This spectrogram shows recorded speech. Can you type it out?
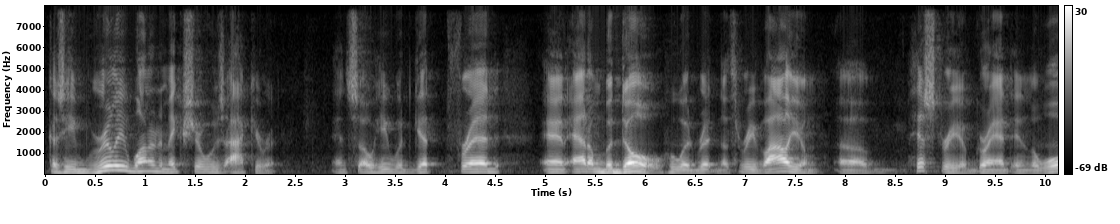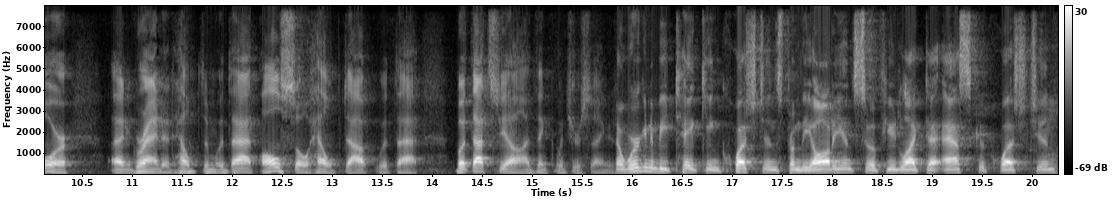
because he really wanted to make sure it was accurate, and so he would get Fred and Adam Badeau, who had written a three-volume uh, history of Grant in the war, and Grant had helped him with that. Also helped out with that. But that's yeah, I think what you're saying. Now we're going to be taking questions from the audience. So if you'd like to ask a question,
